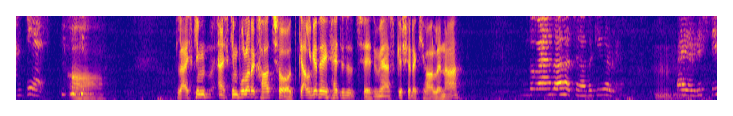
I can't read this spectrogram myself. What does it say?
আন্টি ও। তাহলে আইসক্রিম আইসক্রিম পোলারে খাওয়াচ্ছ? কালকে থেকে খাইতে চাচ্ছে তুমি আজকে সেটা খাওয়ালে না। দোকানে যাওয়া হচ্ছে না তো কি করবে? বাইরে বৃষ্টি?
